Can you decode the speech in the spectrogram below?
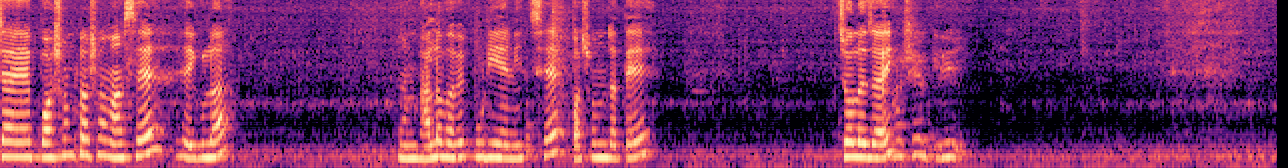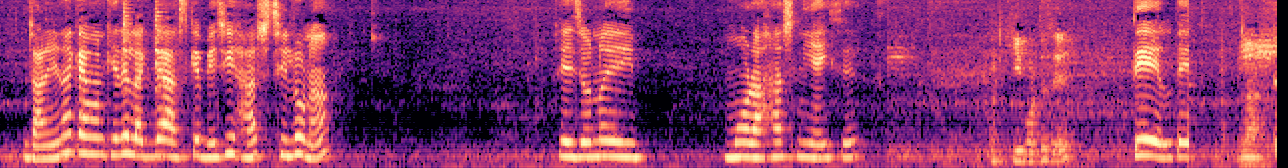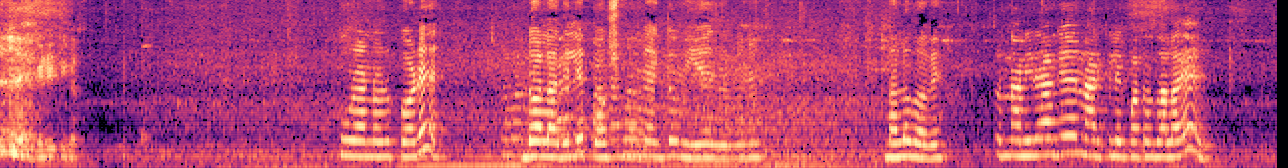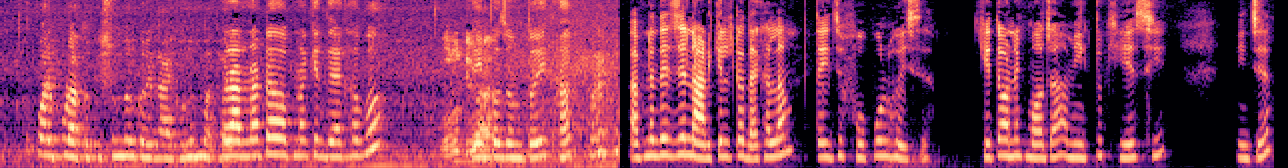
যে পশম টসম আছে এগুলা। ভালোভাবে পুড়িয়ে নিচ্ছে পশম যাতে চলে যায়। জানি না কেমন খেতে লাগবে আজকে বেশি হাঁস ছিল না। সেই জন্য এই মরা হাঁস নিয়ে আইছে। কি পড়তেছে? তেল তেল। না এটা ঠিক আছে। পুরানোর পরে ডলা দিলে পশম একদম ইয়ে হয়ে যাবে না। ভালোভাবে। তো নানিরা আগে নারকেলের পাতা জ্বালায় পরে পুরাতো কি সুন্দর করে গায়ে হলুদ মাখা রান্নাটাও আপনাকে দেখাবো। এই পর্যন্তই থাক। মানে আপনাদের যে নারকেলটা দেখালাম তাই যে ফুপুল হয়েছে খেতে অনেক মজা, আমি একটু খেয়েছি। এই যে,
